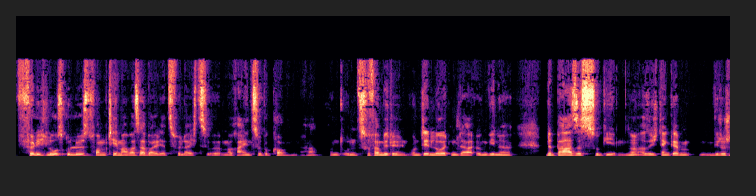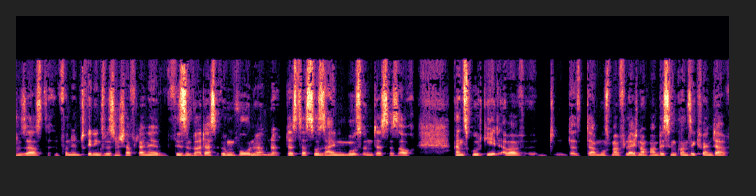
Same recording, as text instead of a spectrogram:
völlig losgelöst vom Thema Wasserball jetzt vielleicht zu, äh, reinzubekommen ja? und, und zu vermitteln und den Leuten da irgendwie eine, eine Basis zu geben. Ne? Also ich denke, wie du schon sagst, von den Trainingswissenschaftlern her wissen wir das irgendwo, ne? dass das so sein muss und dass das auch ganz gut geht. Aber äh, das, da muss man vielleicht noch mal ein bisschen konsequenter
